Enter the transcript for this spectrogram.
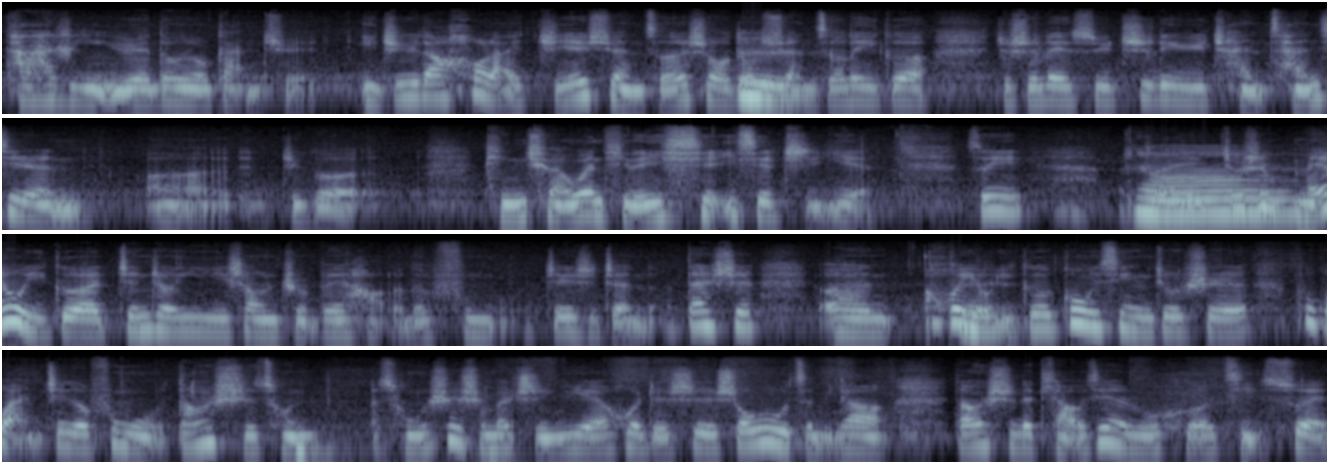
他还是隐约都有感觉，以至于到后来职业选择的时候，都选择了一个就是类似于致力于残残疾人呃这个平权问题的一些一些职业，所以。对，就是没有一个真正意义上准备好了的父母，这是真的。但是，嗯，会有一个共性，就是不管这个父母当时从从事什么职业，或者是收入怎么样，当时的条件如何，几岁，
